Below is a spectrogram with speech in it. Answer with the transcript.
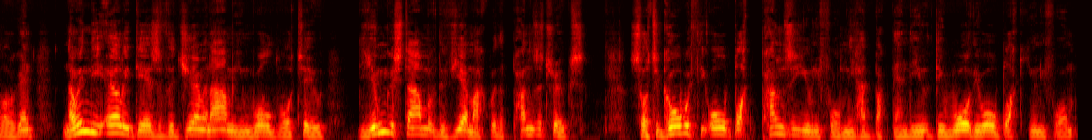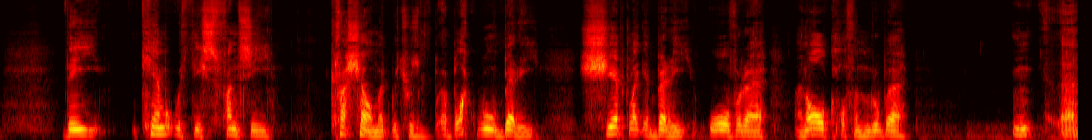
Hello again. Now in the early days of the German army in World War II, the youngest arm of the Wehrmacht were the panzer troops. So to go with the all black panzer uniform they had back then, they, they wore the all black uniform, they came up with this fancy crash helmet which was a black wool berry shaped like a berry over a, an all cloth and rubber mm, uh,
